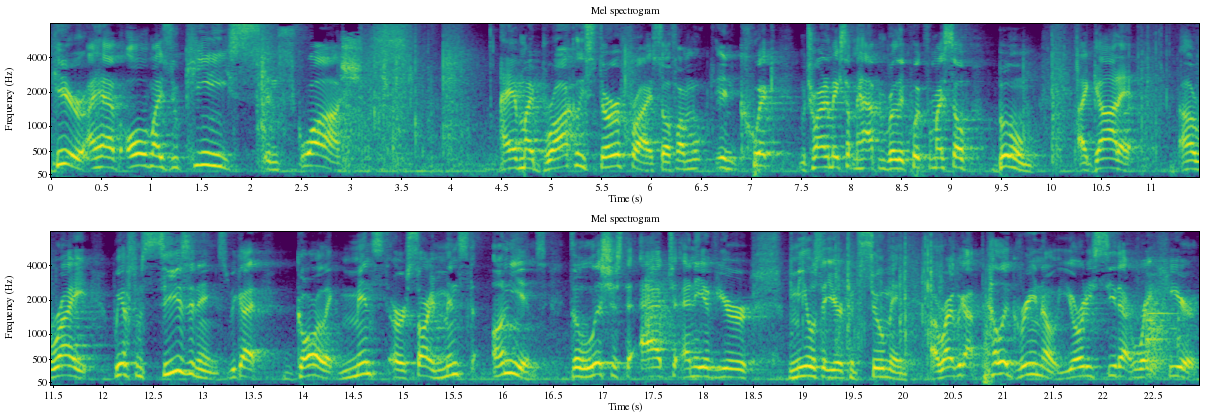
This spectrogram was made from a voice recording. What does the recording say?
Here I have all of my zucchini and squash. I have my broccoli stir fry. So if I'm in quick, I'm trying to make something happen really quick for myself, boom, I got it. All right, we have some seasonings. We got garlic, minced, or sorry, minced onions. Delicious to add to any of your meals that you're consuming. All right, we got Pellegrino. You already see that right here.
